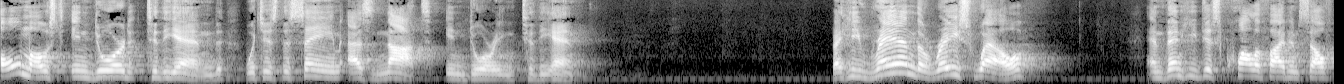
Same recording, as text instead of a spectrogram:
almost endured to the end, which is the same as not enduring to the end. But he ran the race well, and then he disqualified himself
